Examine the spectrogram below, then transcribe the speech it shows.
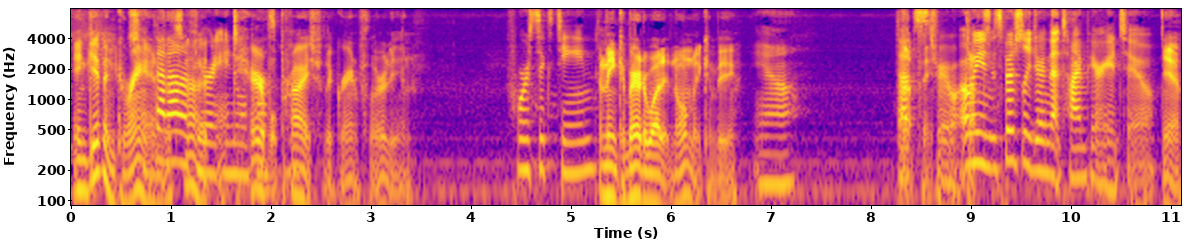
And given Grand, that that's not you're a an terrible pass holder. price for the Grand Floridian. Four sixteen. I mean, compared to what it normally can be. Yeah. That's Nothing. true. I mean, especially during that time period too. Yeah.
